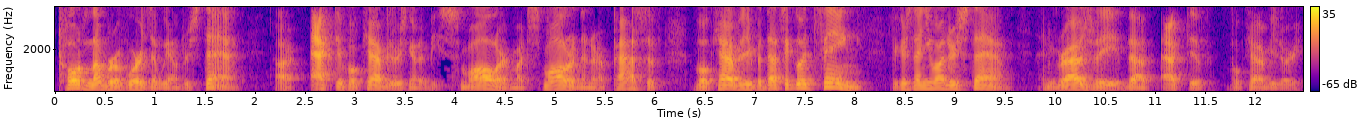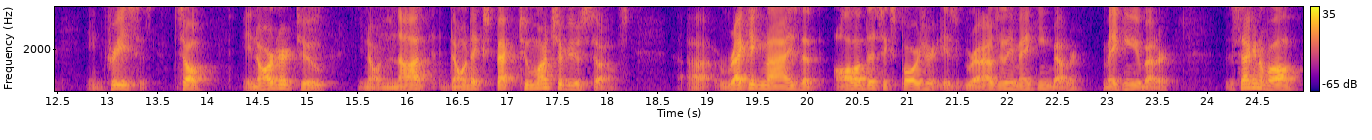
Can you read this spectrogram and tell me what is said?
total number of words that we understand. Our active vocabulary is going to be smaller much smaller than our passive vocabulary but that's a good thing because then you understand and gradually that active vocabulary increases. So in order to you know not don't expect too much of yourselves uh, recognize that all of this exposure is gradually making better, making you better. Second of all,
